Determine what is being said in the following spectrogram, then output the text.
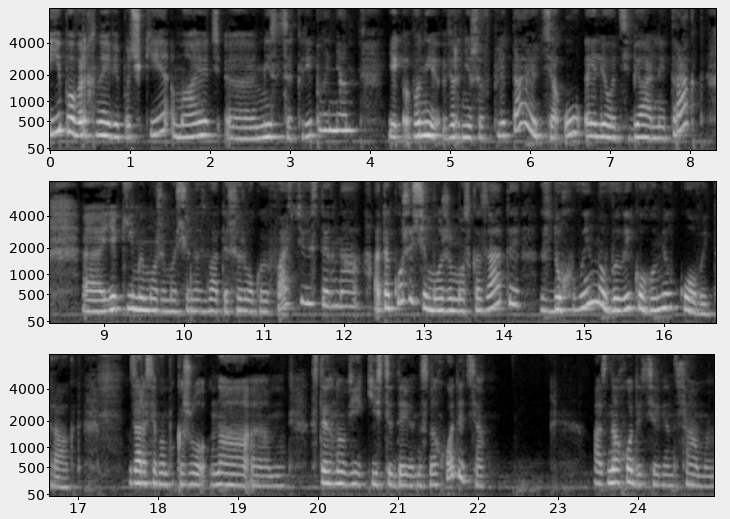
І поверхневі пучки мають е, місце кріплення, вони вірніше вплітаються у еліоцібіальний тракт, е, який ми можемо ще назвати широкою фастією стегна, а також ще можемо сказати здухвинно-великого-мілковий тракт. Зараз я вам покажу на ем, стегновій кісті, де він знаходиться. А знаходиться він саме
